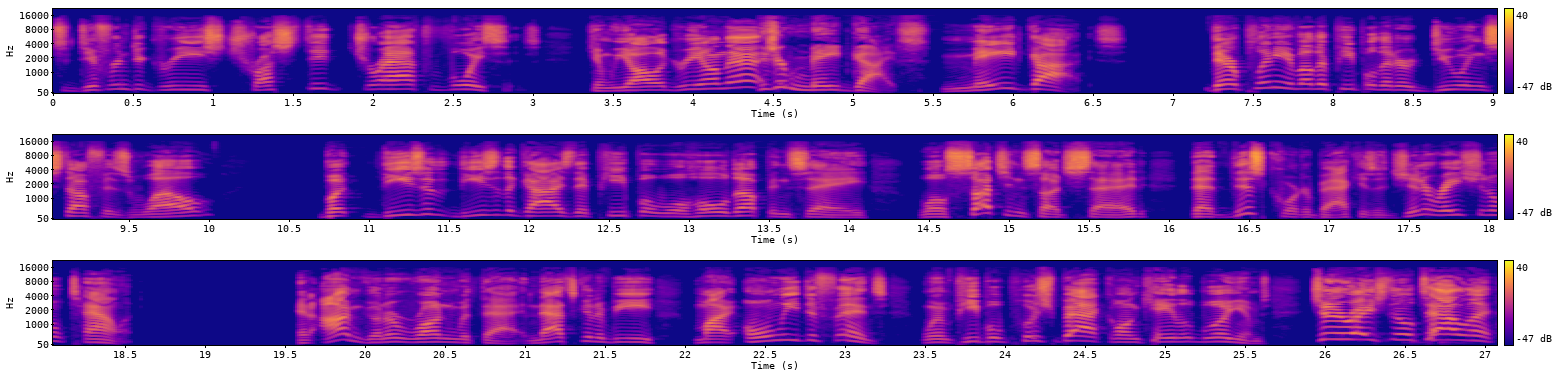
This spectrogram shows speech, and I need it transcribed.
to different degrees trusted draft voices. Can we all agree on that? These are made guys. made guys. There are plenty of other people that are doing stuff as well, but these are these are the guys that people will hold up and say, "Well, such and such said that this quarterback is a generational talent." And I'm going to run with that. And that's going to be my only defense when people push back on Caleb Williams. Generational talent,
